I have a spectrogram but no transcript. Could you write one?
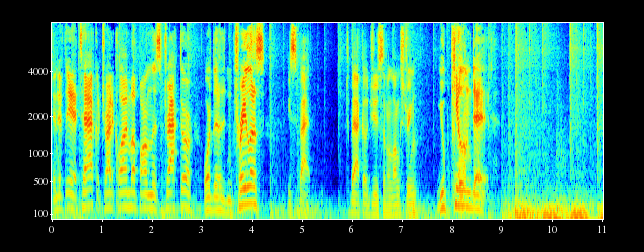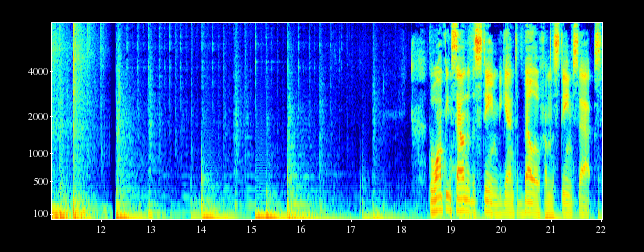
and if they attack or try to climb up on this tractor or the trailers, he spat tobacco juice on a long string, you kill 'em dead. The whomping sound of the steam began to bellow from the steam stacks.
